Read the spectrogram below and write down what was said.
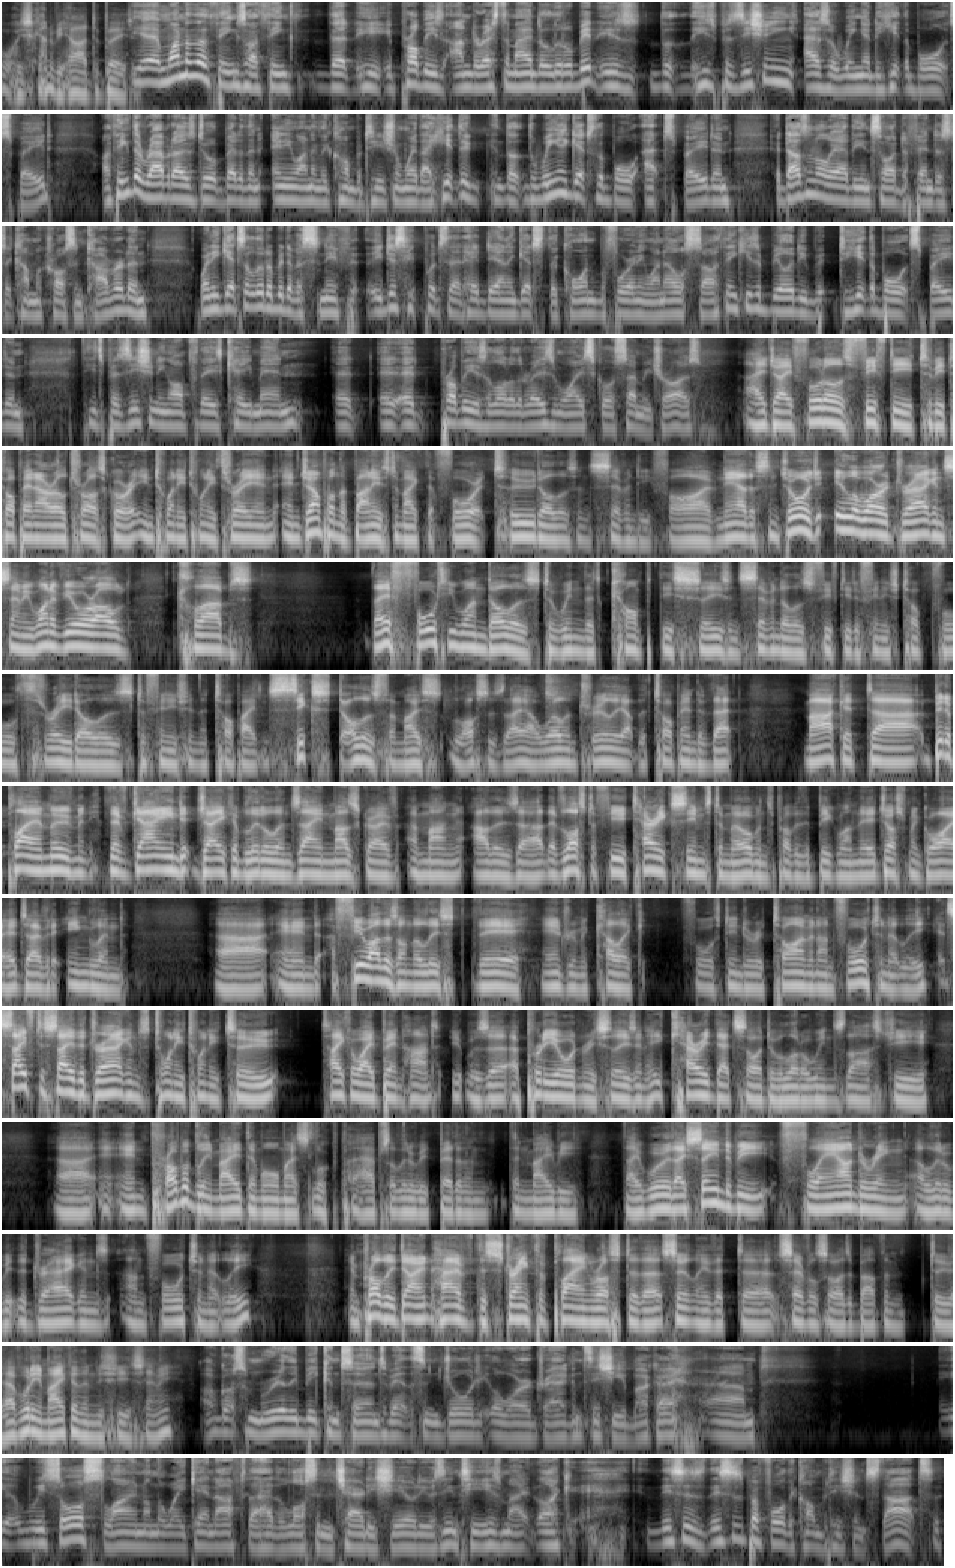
Oh, he's going to be hard to beat. Yeah, and one of the things I think that he probably is underestimated a little bit is the, his positioning as a winger to hit the ball at speed. I think the Rabbitohs do it better than anyone in the competition, where they hit the, the the winger gets the ball at speed, and it doesn't allow the inside defenders to come across and cover it. And when he gets a little bit of a sniff, he just puts that head down and gets to the corner before anyone else. So I think his ability to hit the ball at speed and his positioning off these key men, it, it, it probably is a lot of the reason why he scores so many tries. AJ, four dollars fifty to be top NRL try scorer in twenty twenty three, and and jump on the bunnies to make the four at two dollars and seventy five. Now the St George Illawarra Dragons, Sammy, one of your old clubs. They're forty one dollars to win the comp this season. Seven dollars fifty to finish top four. Three dollars to finish in the top eight, and six dollars for most losses. They are well and truly up the top end of that market. Uh, bit of player movement. They've gained Jacob Liddle and Zane Musgrove, among others. Uh, they've lost a few. Tariq Sims to Melbourne's probably the big one there. Josh McGuire heads over to England. Uh, and a few others on the list there. Andrew McCullough forced into retirement, unfortunately. It's safe to say the Dragons 2022 take away Ben Hunt. It was a, a pretty ordinary season. He carried that side to a lot of wins last year uh, and, probably made them almost look perhaps a little bit better than, than maybe they were. They seem to be floundering a little bit, the Dragons, unfortunately and probably don't have the strength of playing roster that certainly that uh, several sides above them do have. What do you make of them this year, Sammy? I've got some really big concerns about the St George Illawarra Dragons this year, Bucko. Um, we saw Sloan on the weekend after they had a loss in the Charity Shield. He was in tears, mate. Like this is this is before the competition starts.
